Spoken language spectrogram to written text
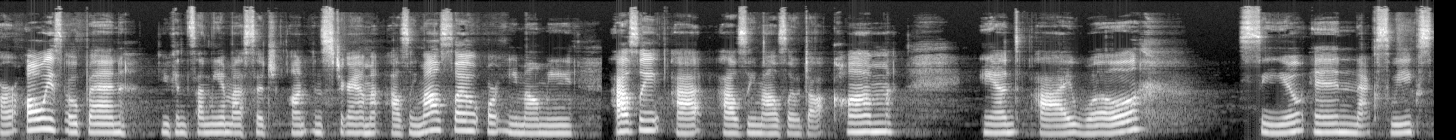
are always open you can send me a message on Instagram at Azalee Maslow or email me Azalee at azaleemaslow.com. And I will see you in next week's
